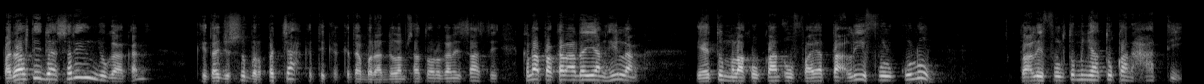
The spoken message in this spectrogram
Padahal tidak sering juga kan kita justru berpecah ketika kita berada dalam satu organisasi. Kenapa? Karena ada yang hilang, yaitu melakukan upaya takliful kulub. Takliful itu menyatukan hati,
